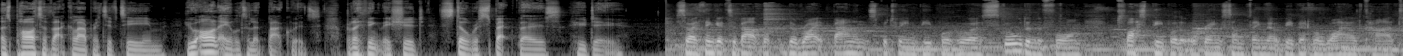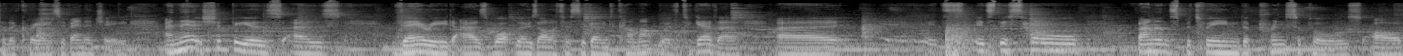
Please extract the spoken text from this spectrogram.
as part of that collaborative team who aren't able to look backwards, but I think they should still respect those who do. So I think it's about the, the right balance between people who are schooled in the form plus people that will bring something that will be a bit of a wild card to the creative energy. And then it should be as as varied as what those artists are going to come up with together. Uh, it's, it's this whole balance between the principles of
